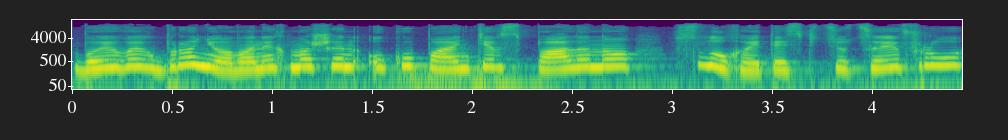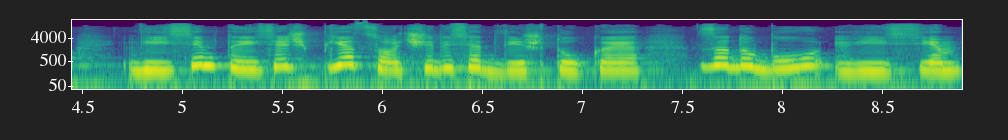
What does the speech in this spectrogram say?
Бойових броньованих машин окупантів спалено, вслухайтесь в цю цифру, 8562 штуки, за добу 8.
